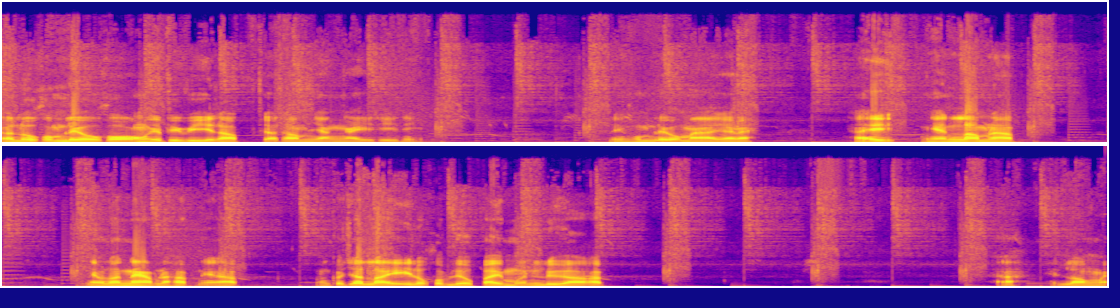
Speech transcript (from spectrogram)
การลดความเร็วของ FPV ครับจะทำยังไงทีนี้เร่งความเร็วมาใช่ไหมให้แงนลำนะครับ แนวระนาบนะครับเนี่ยครับ มันก็จะไหลลดความเร็วไปเหมือนเรือครับอะเห็นลองไหม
